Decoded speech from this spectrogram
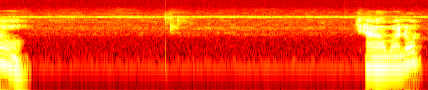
อ้าชาวมนุษย์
